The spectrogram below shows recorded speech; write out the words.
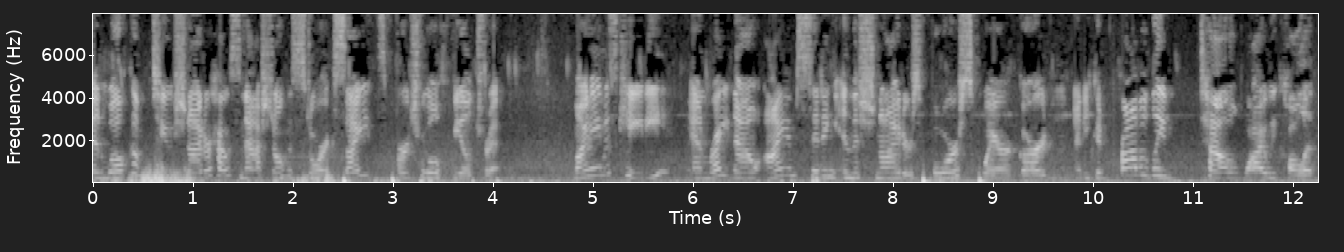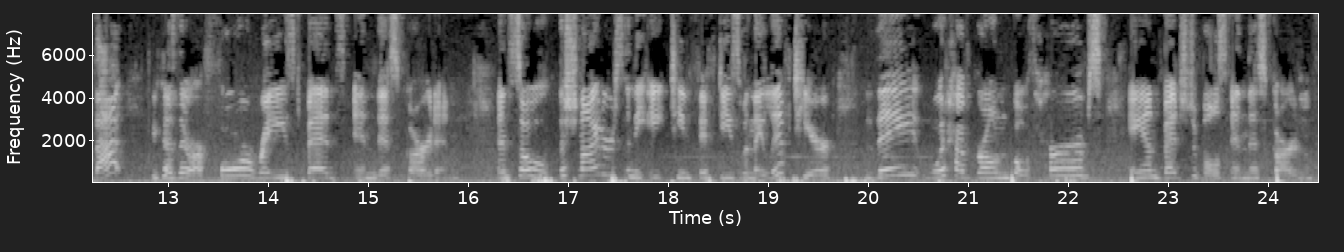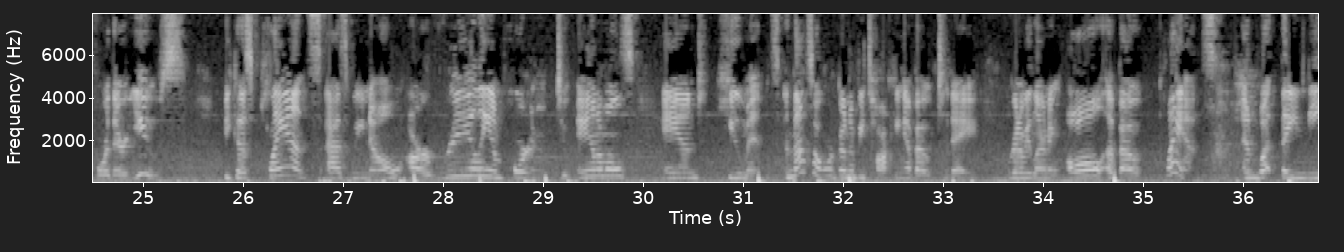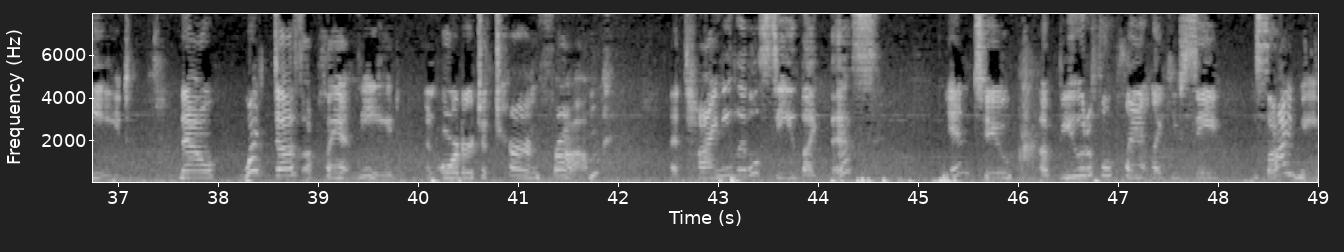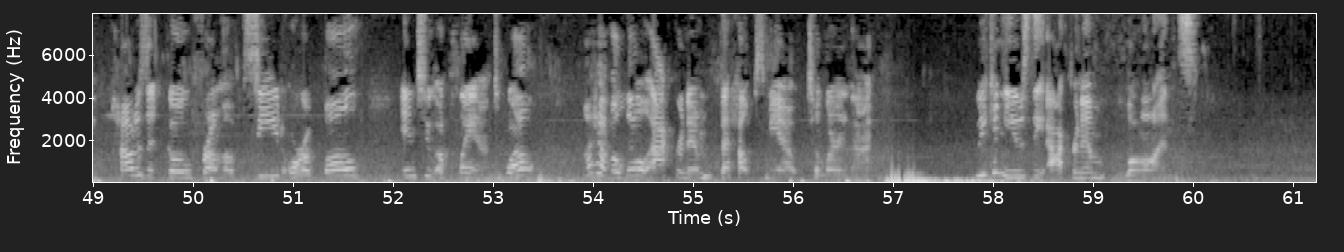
And welcome to Schneider Haus National Historic Sites virtual field trip. My name is Katie and right now I am sitting in the Schneider's four square garden and you could probably tell why we call it that because there are four raised beds in this garden. And so the Schneiders in the 1850s when they lived here, they would have grown both herbs and vegetables in this garden for their use because plants, as we know, are really important to animals and humans. And that's what we're going to be talking about today. We're going to be learning all about plants and what they need. Now, what does a plant need in order to turn from a tiny little seed like this into a beautiful plant like you see beside me? How does it go from a seed or a bulb into a plant? Well, I have a little acronym that helps me out to learn that. We can use the acronym LAWNS.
